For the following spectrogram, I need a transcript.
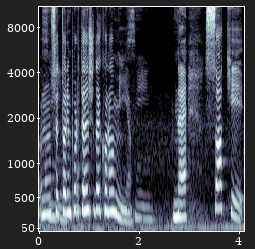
num Sim. setor importante da economia. Sim. Né? Só que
